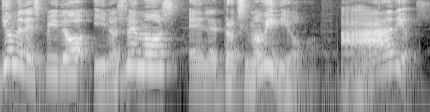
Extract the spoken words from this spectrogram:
yo me despido y nos vemos en el próximo vídeo. Adiós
